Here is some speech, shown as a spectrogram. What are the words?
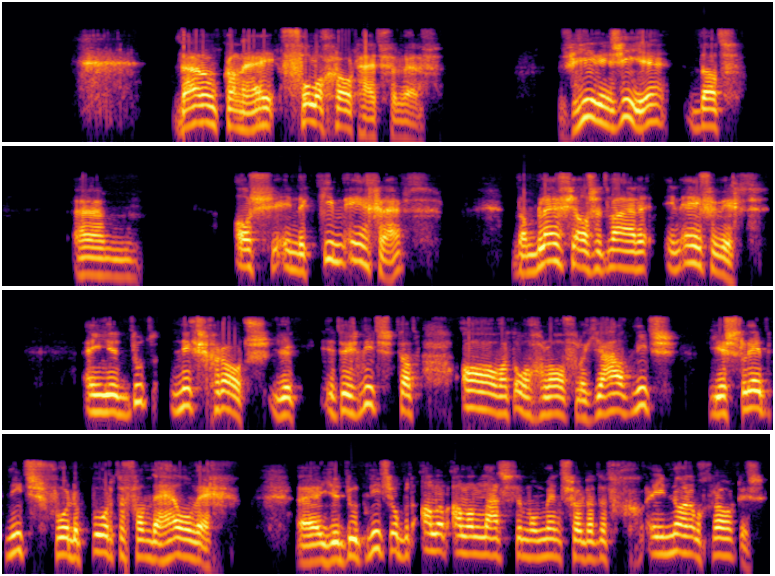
Daarom kan hij volle grootheid verwerven. Dus hierin zie je dat um, als je in de kiem ingrijpt, dan blijf je als het ware in evenwicht. En je doet niks groots. Je, het is niets dat, oh wat ongelooflijk. Je haalt niets, je sleept niets voor de poorten van de hel weg. Uh, je doet niets op het aller, allerlaatste moment zodat het enorm groot is.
